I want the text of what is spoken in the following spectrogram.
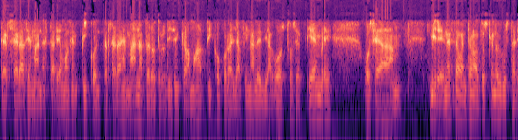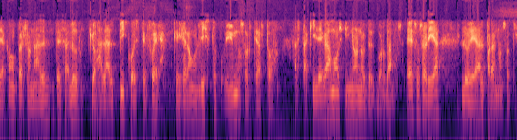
tercera semana estaríamos en pico en tercera semana, pero otros dicen que vamos a pico por allá a finales de agosto, septiembre. O sea, mire, en este momento nosotros que nos gustaría como personal de salud, que ojalá el pico esté fuera, que dijéramos listo, pudimos sortear todo hasta aquí llegamos y no nos desbordamos. Eso sería lo ideal para nosotros.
